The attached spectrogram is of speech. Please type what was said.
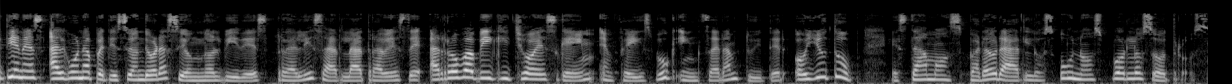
Si tienes alguna petición de oración, no olvides realizarla a través de arroba Vicky Game en Facebook, Instagram, Twitter o YouTube. Estamos para orar los unos por los otros.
